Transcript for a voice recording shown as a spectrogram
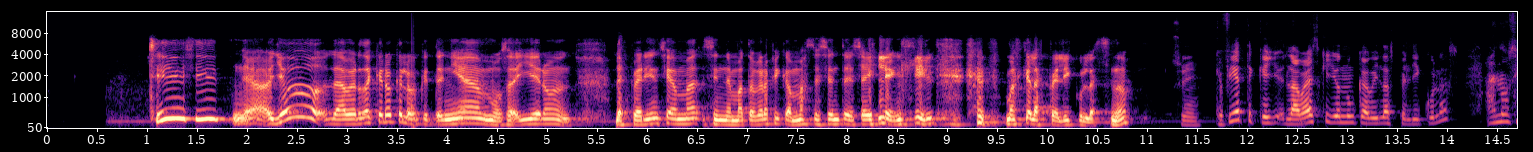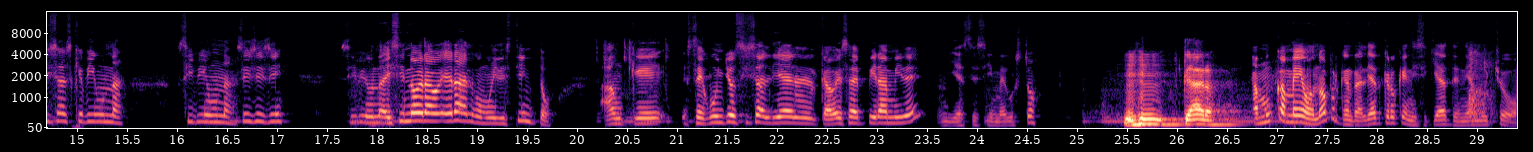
Sí, sí, yo la verdad creo que lo que teníamos ahí era la experiencia más cinematográfica más decente de Silent Hill, más que las películas, ¿no? Sí. Que fíjate que yo- la verdad es que yo nunca vi las películas. Ah, no, sí sabes que vi una. Sí vi una. Sí, sí, sí. Sí vi una. Y sí, no, era, era algo muy distinto. Aunque según yo sí salía el cabeza de pirámide y ese sí me gustó. Claro. Como un cameo, ¿no? Porque en realidad creo que ni siquiera tenía mucho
